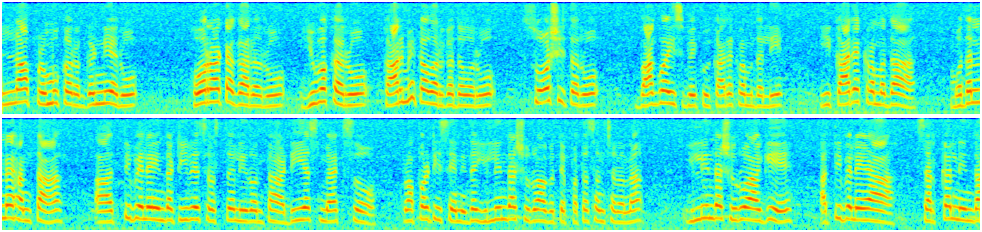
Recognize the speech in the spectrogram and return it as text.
ಎಲ್ಲ ಪ್ರಮುಖರು ಗಣ್ಯರು, ಹೋರಾಟಗಾರರು, ಯುವಕರು, ಕಾರ್ಮಿಕ ವರ್ಗದವರು, ಶೋಷಿತರು ಭಾಗವಹಿಸಬೇಕು ಈ ಕಾರ್ಯಕ್ರಮದಲ್ಲಿ. ಈ ಕಾರ್ಯಕ್ರಮದ ಮೊದಲನೇ ಹಂತ ಅತ್ತಿಬೆಲೆಯಿಂದ ಟಿ ವಿ ಎಸ್ ರಸ್ತೆಯಲ್ಲಿರುವಂತಹ ಡಿ ಎಸ್ ಮ್ಯಾಕ್ಸ್ ಪ್ರಾಪರ್ಟೀಸ್ ಏನಿದೆ, ಇಲ್ಲಿಂದ ಶುರು ಆಗುತ್ತೆ ಪಥಸಂಚಲನ. ಇಲ್ಲಿಂದ ಶುರುವಾಗಿ ಅತ್ತಿಬೆಲೆಯ ಸರ್ಕಲ್ನಿಂದ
